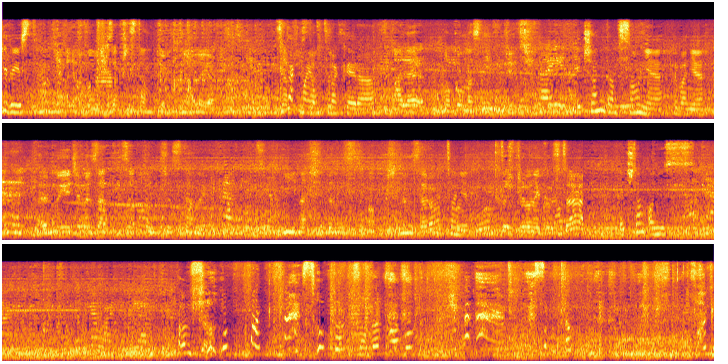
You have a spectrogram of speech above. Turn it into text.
Kiedy jest... Ale chowały się za przystankiem na alejach. I tak mają trackera. Ale mogą nas nie widzieć. I czy oni tam są? Nie, chyba nie. E, My jedziemy za, za ten przystanek. I na 7-0. Co nie? Ktoś w czerwonej kurtce? Ej, czy tam oni... s- Tam są! Tak! Są tam! Są tam! Są tam! Są tam! fuck?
